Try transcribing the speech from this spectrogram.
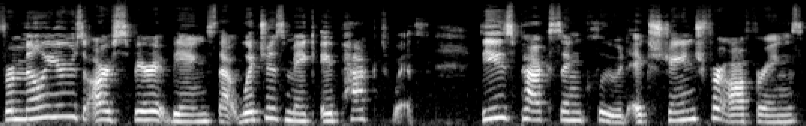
familiars are spirit beings that witches make a pact with these pacts include exchange for offerings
